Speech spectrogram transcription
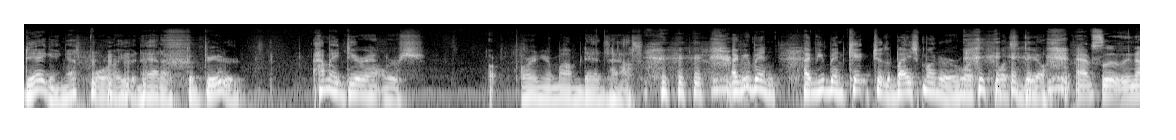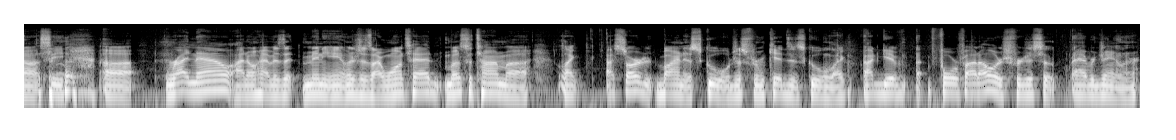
digging. That's before I even had a computer. How many deer antlers? Or in your mom and dad's house. have you been have you been kicked to the basement or what, what's the deal? Absolutely not. See, uh, right now I don't have as many antlers as I once had. Most of the time, uh, like I started buying at school just from kids at school. Like I'd give four or five dollars for just an average antler.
